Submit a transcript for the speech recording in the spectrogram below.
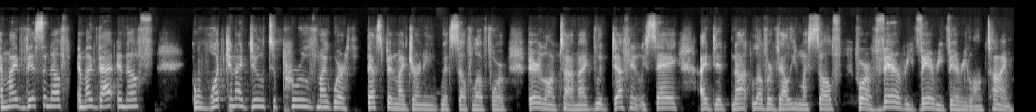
Am I this enough? Am I that enough? What can I do to prove my worth? That's been my journey with self love for a very long time. I would definitely say I did not love or value myself for a very, very, very long time.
